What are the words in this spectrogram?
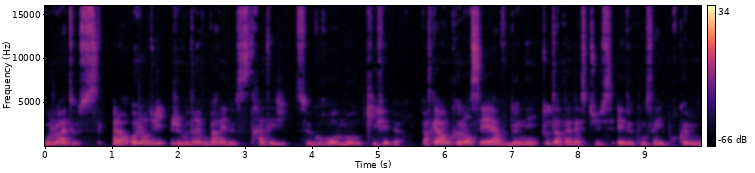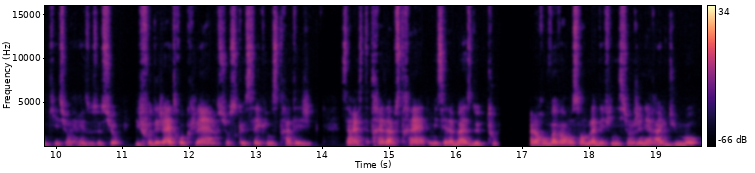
Bonjour à tous. Alors aujourd'hui, je voudrais vous parler de stratégie, ce gros mot qui fait peur. Parce qu'avant de commencer à vous donner tout un tas d'astuces et de conseils pour communiquer sur les réseaux sociaux, il faut déjà être au clair sur ce que c'est qu'une stratégie. Ça reste très abstrait, mais c'est la base de tout. Alors on va voir ensemble la définition générale du mot,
